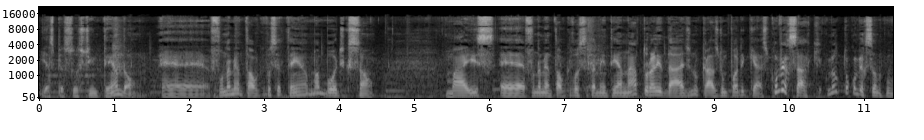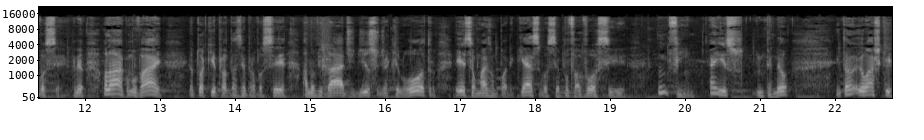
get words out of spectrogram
e as pessoas te entendam, é fundamental que você tenha uma boa dicção. Mas é fundamental que você também tenha naturalidade no caso de um podcast. Conversar aqui, como eu estou conversando com você, entendeu? Olá, como vai? Eu estou aqui para trazer para você a novidade disso, de aquilo outro. Esse é mais um podcast. Você, por favor, se. Enfim, é isso, entendeu? Então eu acho que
